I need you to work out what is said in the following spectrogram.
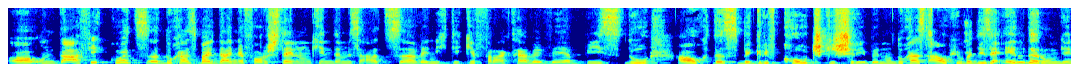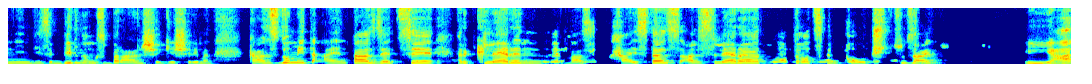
Äh, und darf ich kurz, äh, du hast bei deiner Vorstellung in dem Satz, äh, wenn ich dich gefragt habe, wer bist du, auch das Begriff Coach geschrieben und du hast auch über diese Änderungen in diese Bildungsbranche geschrieben. Kannst du mit ein paar Sätze erklären, was heißt das, als Lehrer trotzdem Coach zu sein? Ja,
